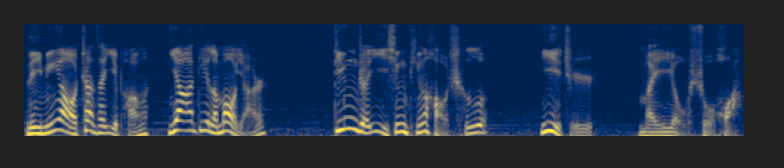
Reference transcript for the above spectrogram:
李明耀站在一旁，压低了帽檐盯着易星停好车，一直。没有说话。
